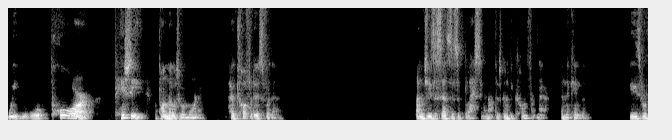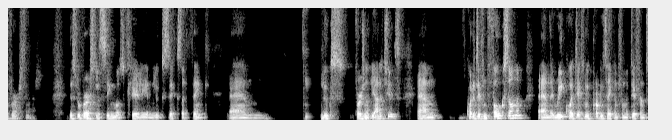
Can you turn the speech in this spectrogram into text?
we will pour pity upon those who are mourning, how tough it is for them. And Jesus says there's a blessing in that. There's going to be comfort now in the kingdom. He's reversing it. This reversal is seen most clearly in Luke 6, I think. Um, Luke's version of the Beatitudes. Um, quite a different focus on them, and um, they read quite differently, probably taken from a different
